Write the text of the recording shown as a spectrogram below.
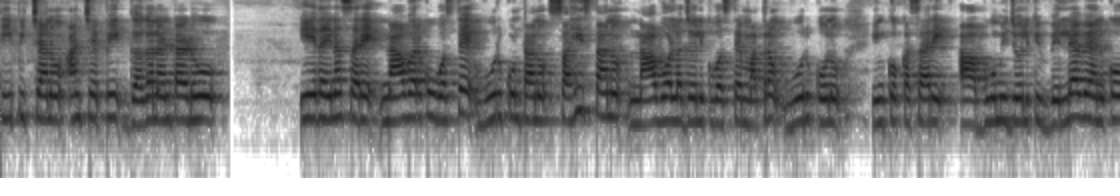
తీపిచ్చాను అని చెప్పి గగన్ అంటాడు. ఏదైనా సరే నా వరకు వస్తే ఊరుకుంటాను సహిస్తాను. నా వాళ్ళ జోలికి వస్తే మాత్రం ఊరుకోను. ఇంకొకసారి ఆ భూమి జోలికి వెళ్ళావే అనుకో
